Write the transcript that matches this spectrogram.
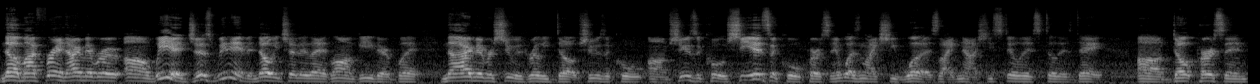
no, my friend, I remember um, we had just we didn't even know each other that long either. But no, I remember she was really dope. She was a cool um, she was a cool she is a cool person. It wasn't like she was like nah, she still is still this day. Um, dope person.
